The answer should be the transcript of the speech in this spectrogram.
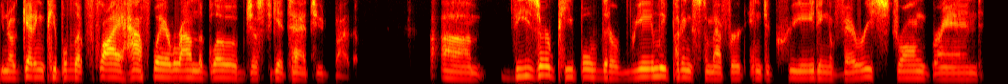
you know, getting people that fly halfway around the globe just to get tattooed by them. Um, these are people that are really putting some effort into creating a very strong brand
